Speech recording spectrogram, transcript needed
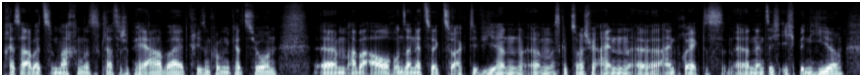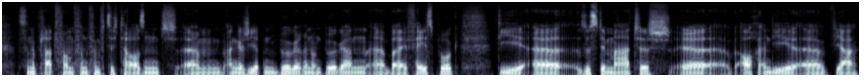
Pressearbeit zu machen. Das ist klassische PR-Arbeit, Krisenkommunikation, ähm, aber auch unser Netzwerk zu aktivieren aktivieren. Ähm, es gibt zum Beispiel ein, äh, ein Projekt, das äh, nennt sich Ich bin hier. Das ist eine Plattform von 50.000 ähm, engagierten Bürgerinnen und Bürgern äh, bei Facebook, die äh, systematisch äh, auch an die, äh, ja,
